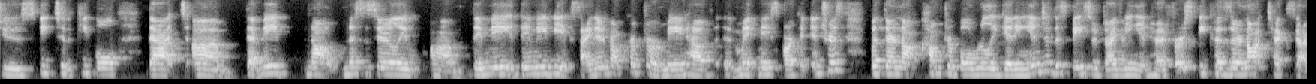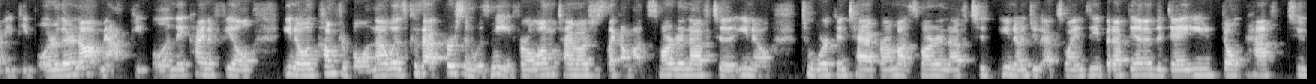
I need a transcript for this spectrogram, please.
to speak to the people that um, that may not necessarily um, they may they may be excited about crypto or may have it may, may spark an interest but they're not comfortable really getting into the space or diving in head first because they're not tech savvy people or they're not math people and they kind of feel you know uncomfortable. And that was because that person was me. For a long time i was just like i'm not smart enough to you know to work in tech or i'm not smart enough to you know do x y and z. But at the end of the day you don't have to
